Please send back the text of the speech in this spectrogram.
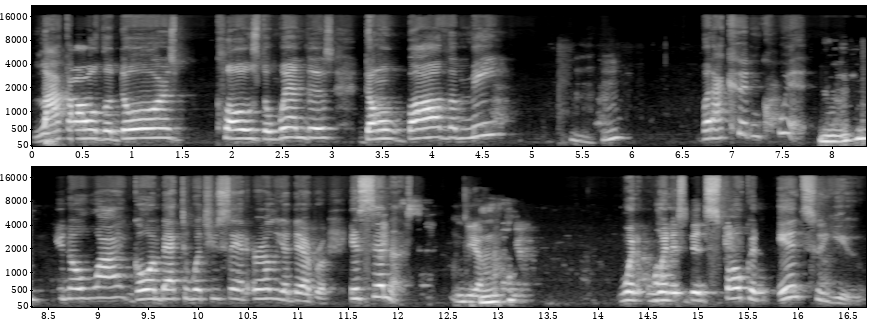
lock all the doors, close the windows, don't bother me. Mm-hmm. But I couldn't quit. Mm-hmm. You know why? Going back to what you said earlier, Deborah, it's in us. Yeah. Mm-hmm when when it's been spoken into you,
